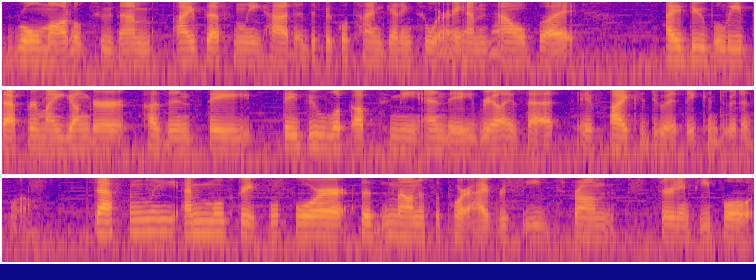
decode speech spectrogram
role model to them. I've definitely had a difficult time getting to where I am now, but I do believe that for my younger cousins, they, they do look up to me and they realize that if I could do it, they can do it as well. Definitely, I'm most grateful for the amount of support I've received from certain people.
